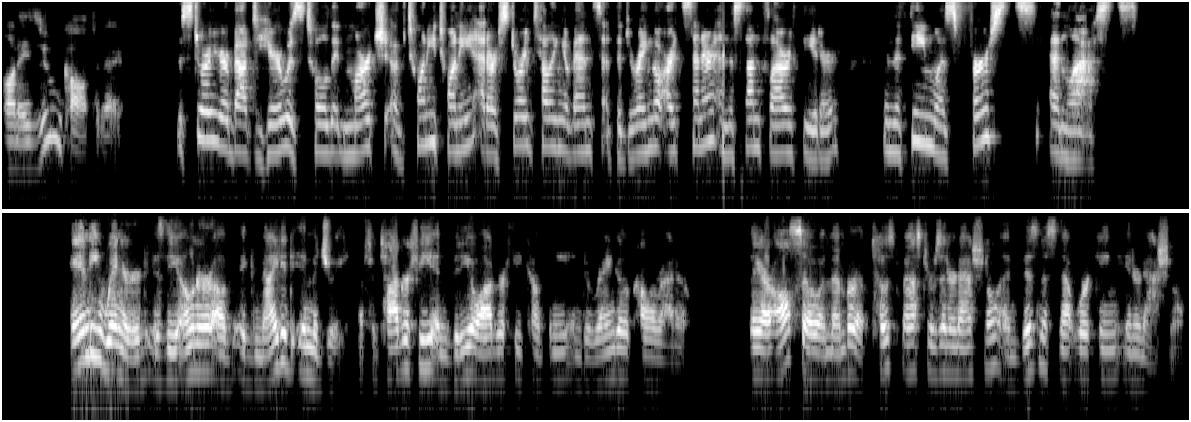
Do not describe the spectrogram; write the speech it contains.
on a Zoom call today. The story you're about to hear was told in March of 2020 at our storytelling events at the Durango Arts Center and the Sunflower Theater when the theme was Firsts and Lasts. Andy Wingard is the owner of Ignited Imagery, a photography and videography company in Durango, Colorado. They are also a member of Toastmasters International and Business Networking International.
